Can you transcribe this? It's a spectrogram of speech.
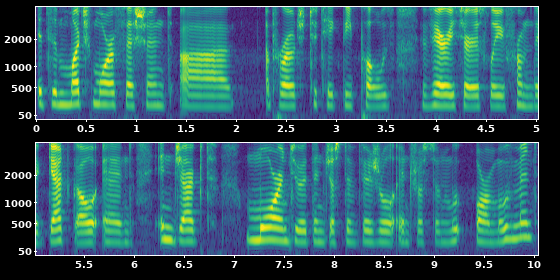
It's a much more efficient uh, approach to take the pose very seriously from the get go and inject more into it than just a visual interest or movement.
